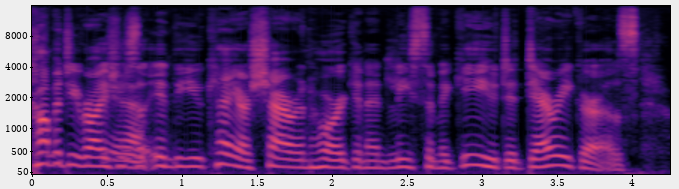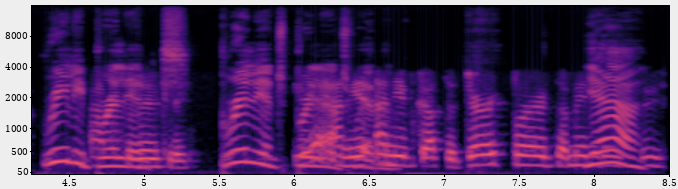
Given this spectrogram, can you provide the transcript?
comedy writers yeah. in the UK are Sharon Horgan and Lisa McGee, who did Derry Girls. Really brilliant, Absolutely. Brilliant, brilliant. Yeah, and, and you've got the Dirt Birds. I mean, Yeah. there's,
